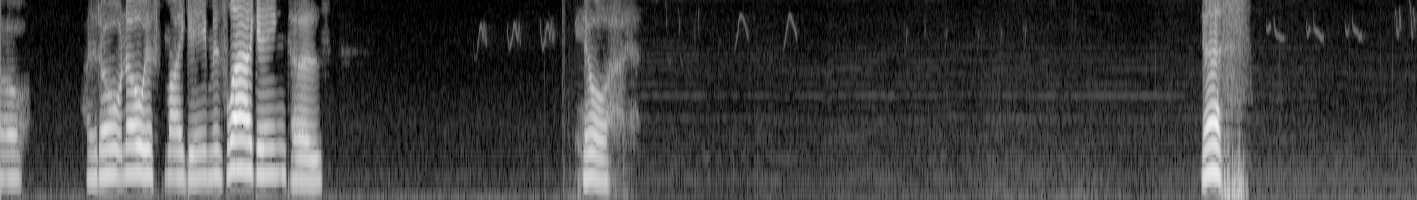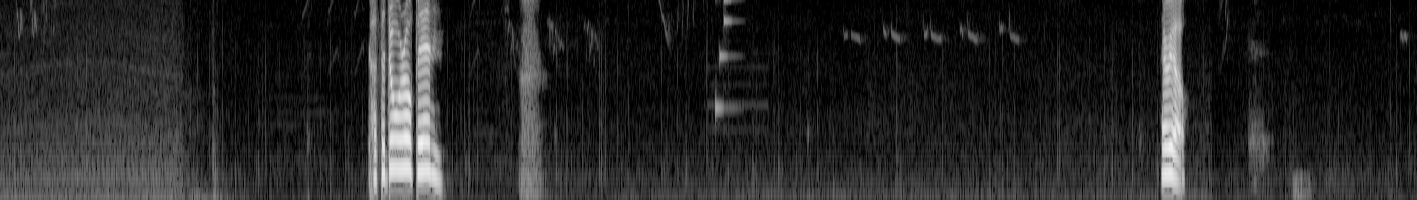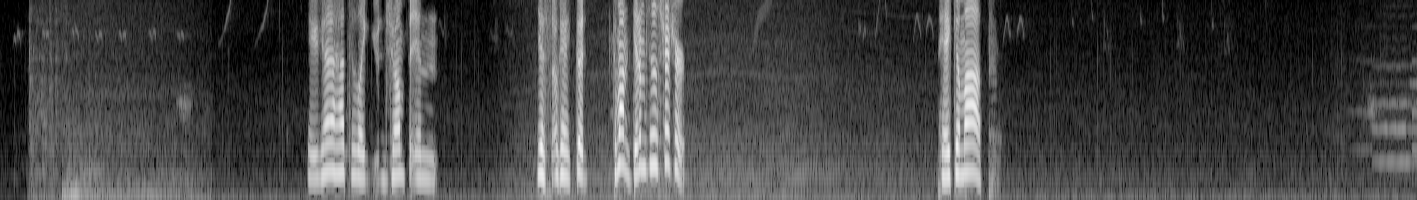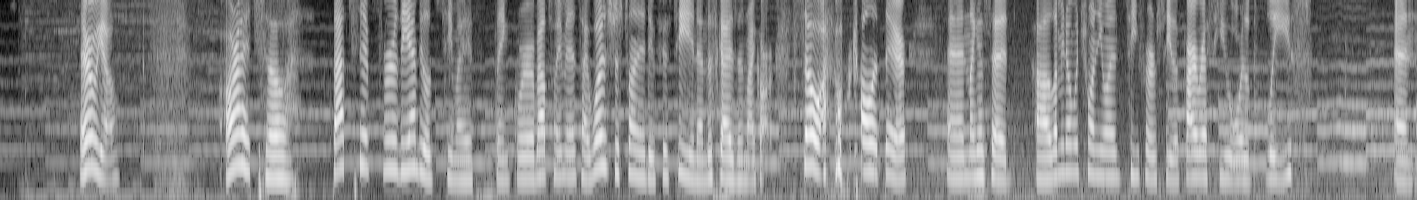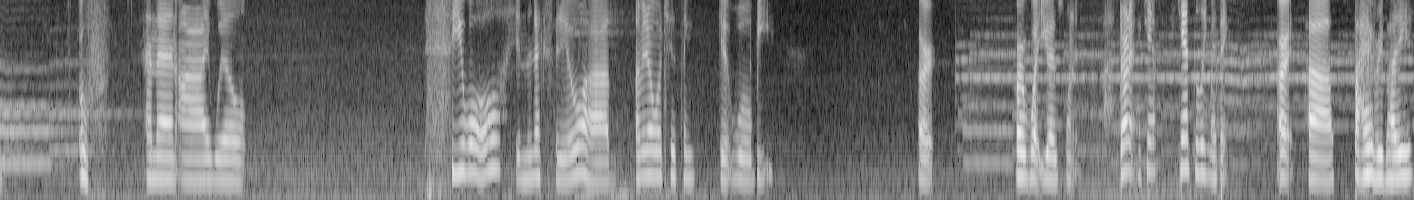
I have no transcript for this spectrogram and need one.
Oh, I don't know if my game is lagging, cause he'll. Yes. Cut the door open. There we go. Yeah, you kind of have to like jump in. Yes, okay, good. Come on, get him to the stretcher. Pick him up. There we go. Alright, so that's it for the ambulance team. I think we're about 20 minutes. I was just planning to do 15, and this guy's in my car. So I will call it there. And like I said, uh, let me know which one you want to see first, either fire rescue or the police. And, oof. And then I will see you all in the next video. Uh, let me know what you think it will be or or what you guys wanted. Darn it, I can't I can't delete my thing. Alright, uh bye everybody.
